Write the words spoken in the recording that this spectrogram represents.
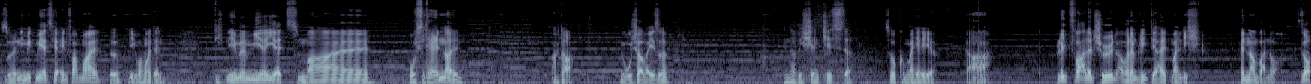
So, dann nehme ich mir jetzt hier einfach mal... Äh, nee, wo haben wir denn? Ich nehme mir jetzt mal... Wo ist denn der Ender hin? Ach, da. Logischerweise. In der richtigen Kiste. So, komm mal her hier. Ja. Blinkt zwar alles schön, aber dann blinkt der halt mal nicht. Ändern wir noch. So.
